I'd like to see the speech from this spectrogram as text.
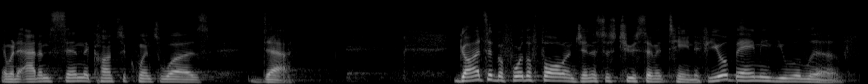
and when Adam sinned, the consequence was death. God said before the fall in Genesis 2:17, "If you obey me, you will live.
